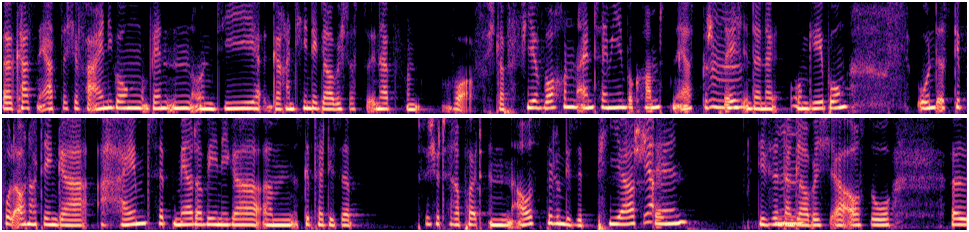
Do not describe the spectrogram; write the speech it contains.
äh, Kassenärztliche Vereinigung wenden und die garantieren dir, glaube ich, dass du innerhalb von, boah, ich glaube, vier Wochen einen Termin bekommst, ein Erstgespräch mhm. in deiner Umgebung. Und es gibt wohl auch noch den Geheimtipp, mehr oder weniger. Ähm, es gibt halt diese Psychotherapeutinnen-Ausbildung, diese PIA-Stellen. Ja. Die sind mhm. dann, glaube ich, äh, auch so äh,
